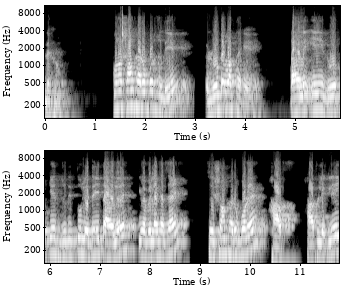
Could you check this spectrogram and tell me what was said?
দেখো, কোন সংখ্যার উপর যদি রুট ওভার থাকে, তাহলে এই রুটকে যদি তুলে দেই তাহলে কীভাবে লেখা যায়? সেই সংখ্যার উপরে হাফ হাফ লিখলেই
